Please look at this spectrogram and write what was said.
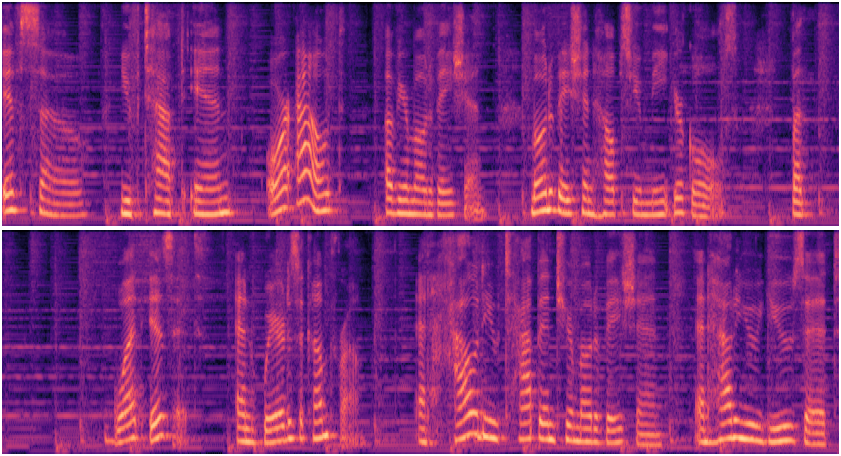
If so, you've tapped in or out of your motivation. Motivation helps you meet your goals, but what is it and where does it come from? And how do you tap into your motivation and how do you use it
